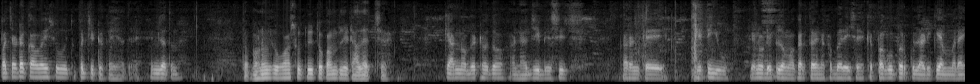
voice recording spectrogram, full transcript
પચાસ ટકા વાંચ્યું હોય તો પચીસ ટકા યાદ રહે. સમજા તમે? તો ભણું છું, વાંચું તો કમ્પ્લીટ હાલે જ છે. ક્યારનો બેઠો હતો અને હજી બેસી જ. કારણ કે જીટીયુ એનો ડિપ્લોમા કરતા એને ખબર છે કે પગ ઉપર કુલાડી કેમ મરાય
